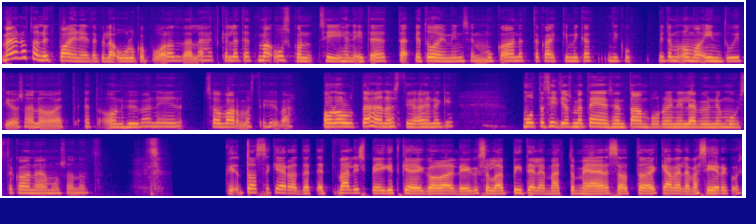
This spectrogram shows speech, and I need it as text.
mä en ota nyt paineita kyllä ulkopuolelta tällä hetkellä, että mä uskon siihen itse että, ja toimin sen mukaan, että kaikki mikä, niin kuin, mitä mun oma intuitio sanoo, että, että on hyvä, niin se on varmasti hyvä. On ollut tähän asti ainakin. Mutta sitten jos mä teen sen tamburinilevyn, niin muistakaa nämä mun sanat. Tuossa kerrot, että, että välispiikit keikolla on niin sellainen pitelemättömiä ja sä oot kävelevä sirkus.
